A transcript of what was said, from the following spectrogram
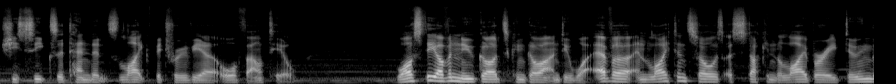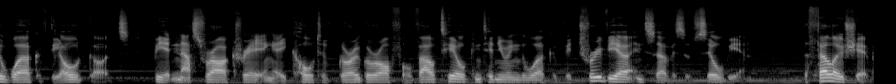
She seeks attendants like Vitruvia or Valtiel. Whilst the other new gods can go out and do whatever, enlightened souls are stuck in the library doing the work of the old gods, be it Nas'hrah creating a cult of Groggoroth or Valtiel continuing the work of Vitruvia in service of Sylvian. The Fellowship,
